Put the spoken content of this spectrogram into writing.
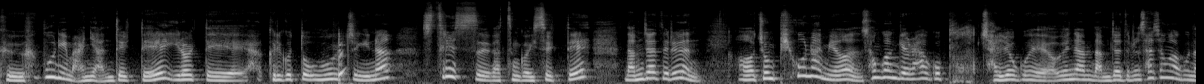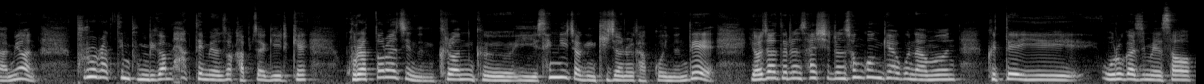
그 흥분이 많이 안 될 때 이럴 때 그리고 또 우울증이나 스트레스 같은 거 있을 때 남자들은 어, 좀 피곤하면 성관계를 하고 푹 자려고 해요. 왜냐하면 남자들은 사정하고 나면 프로락틴 분비가 막 되면서 갑자기 이렇게 골아 떨어지는 그런 그 이 생리적인 기전을 갖고 있는데 여자들은 사실은 성관계하고 나면 그때 이 오르가즘에서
